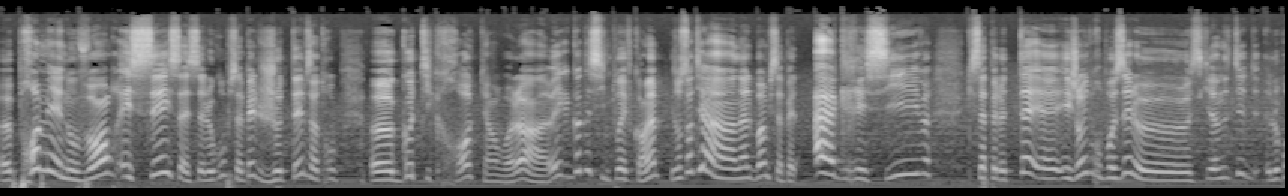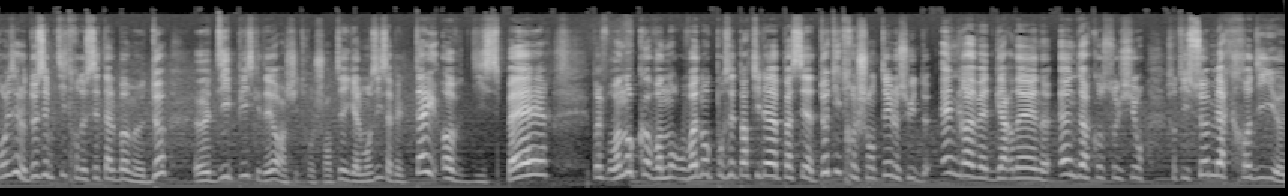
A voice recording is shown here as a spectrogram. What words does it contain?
euh, 1er novembre et c'est le groupe s'appelle Je t'aime, c'est un groupe euh, gothic rock, hein, voilà, côté synthwave quand même. Ils ont sorti un album qui s'appelle Aggressive, qui s'appelle euh, et j'ai envie de proposer le ce qui le proposer le deuxième titre de cet album de euh, Deep Peace, qui est d'ailleurs un titre chanté également aussi, qui s'appelle Tale of Despair. Bref, on va, donc, on va donc- pour cette partie-là passer à deux titres chantés, le suite de Engraved Garden, Under Construction, sorti ce mercredi euh,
